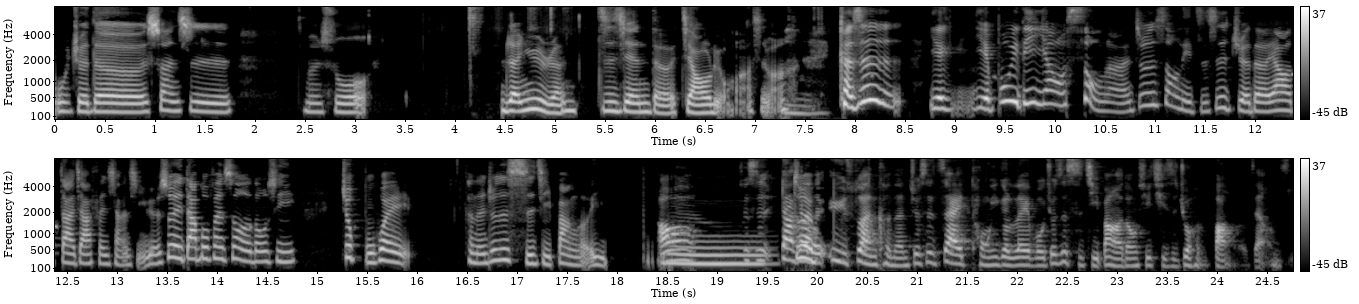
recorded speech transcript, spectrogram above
我觉得算是怎么说，人与人之间的交流嘛，是吗？嗯、可是也也不一定要送啊，就是送你，只是觉得要大家分享喜悦，所以大部分送的东西。就不会，可能就是十几磅而已。哦，嗯、就是大家的预算可能就是在同一个 level，就是十几磅的东西，其实就很棒了。这样子。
